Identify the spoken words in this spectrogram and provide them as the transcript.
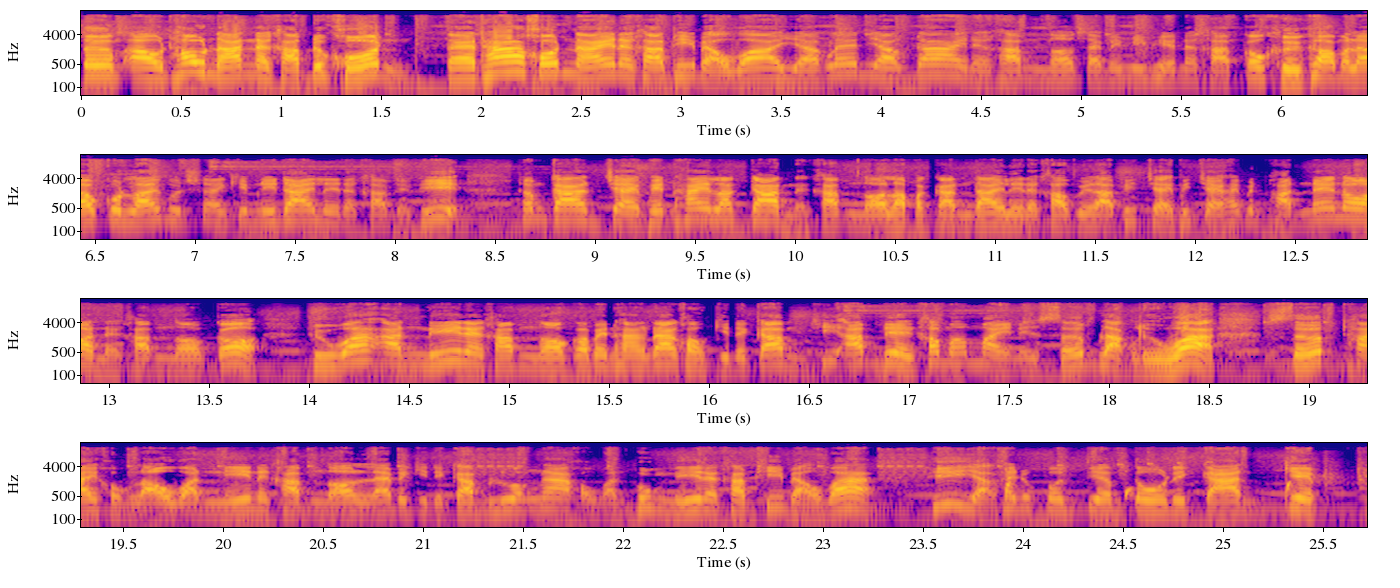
เติมเอาเท่านั้นนะครับทุกคน แต่ถ้าคนไหนนะครับที่แบบว่าอยากเล่นอยากได้นะครับเนาะแต่ไม่มีเพชรนะครับก็คือเข้ามาแล้วกดไลค์กดแชร์คลิปนี้ได้เลยนะครับเดี๋ยวพี่ทำการแจกเพชรให้ละกันนะครับเนาะรับประกันได้เลยนะครับเวลาพี่แจกพี่แจกให้เป็นพันแน่นอนนะครับเนาะก็ถือว่าอันนี้นะครับเนาะก็เป็นทางด้านของกิจกรรมที่อัปเดตเข้ามาใหม่ในเซิร์ฟหลัก หรือว่าเซิร์ฟไทยของเราวันนี้นะครับเนาะและเป็นกิจกรรมล่วงหน้าของวันพรุ่งนี้นะครับที่แบบว่าพี่อยากให้ทุกคนเตรียมตัวในการเก็บโท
